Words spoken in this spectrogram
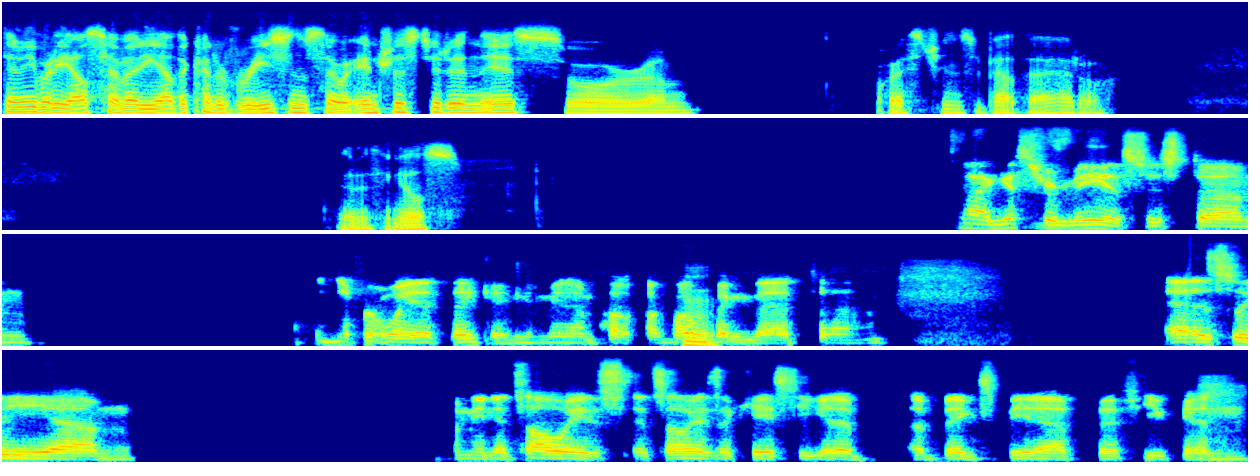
Did anybody else have any other kind of reasons they were interested in this or um, questions about that or anything else? I guess for me, it's just um, a different way of thinking. I mean, I'm, ho- I'm Hmm. hoping that um, as we, um, I mean, it's always it's always the case you get a, a big speed up if you can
